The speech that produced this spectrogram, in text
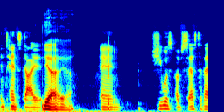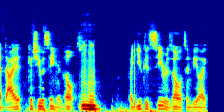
intense diet, Yeah, yeah. and she was obsessed to that diet because she was seeing results. Mhm. Like you could see results and be like,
